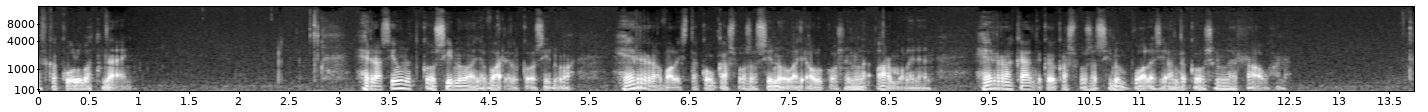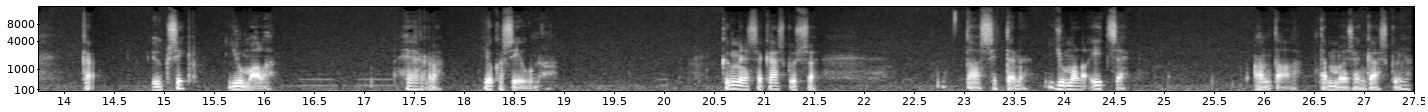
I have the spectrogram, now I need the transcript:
jotka kuuluvat näin. Herra siunatko sinua ja varjelkoon sinua. Herra valistakoon kasvonsa sinulle ja olkoon sinulle armollinen. Herra kääntäkö kasvonsa sinun puolesi ja antakoon sinulle rauhan. Yksi Jumala, Herra, joka siunaa. Kymmenessä käskyssä taas sitten Jumala itse antaa tämmöisen käskyn.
